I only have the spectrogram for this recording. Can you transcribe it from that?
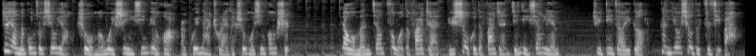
这样的工作修养是我们为适应新变化而归纳出来的生活新方式。让我们将自我的发展与社会的发展紧紧相连，去缔造一个更优秀的自己吧。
